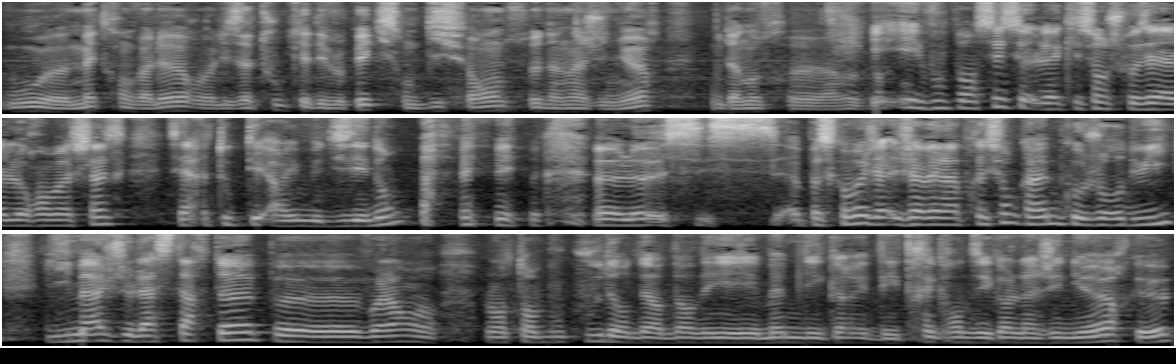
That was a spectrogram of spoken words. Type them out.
ou euh, mettre en valeur les atouts qu'il a développés qui sont différents de ceux d'un ingénieur ou d'un autre, euh, autre Et, vous pensez, la question que je posais à Laurent Machin, c'est un tout petit. Alors il me disait non, parce que moi j'a- j'avais l'impression quand même qu'aujourd'hui l'image de la start-up, voilà, on, on l'entend beaucoup dans, dans, des même des, très grandes écoles d'ingénieurs que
